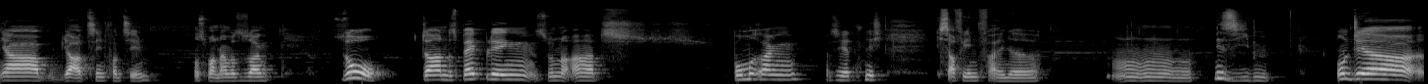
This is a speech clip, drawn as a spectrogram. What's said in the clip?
ja, ja, 10 von 10. Muss man einfach so sagen. So, dann das Backbling, so eine Art Bumerang, weiß ich jetzt nicht. Ist auf jeden Fall eine, mm, eine 7. Und der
